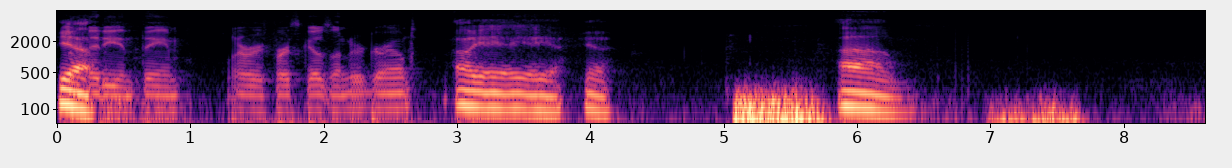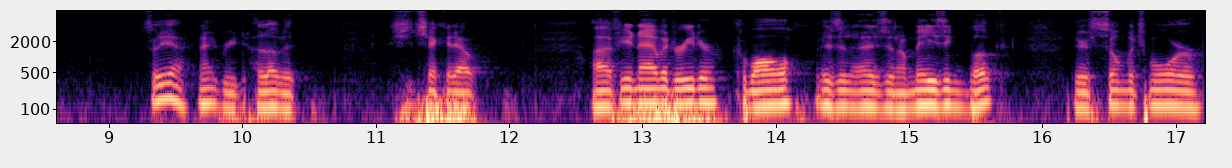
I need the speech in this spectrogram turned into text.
Yeah. the Midian theme whenever he first goes underground. Oh yeah, yeah, yeah, yeah, yeah. Um. So yeah, Nightbreed. I love it. You should check it out. Uh, if you're an avid reader, Cabal is an is an amazing book. There's so much more.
